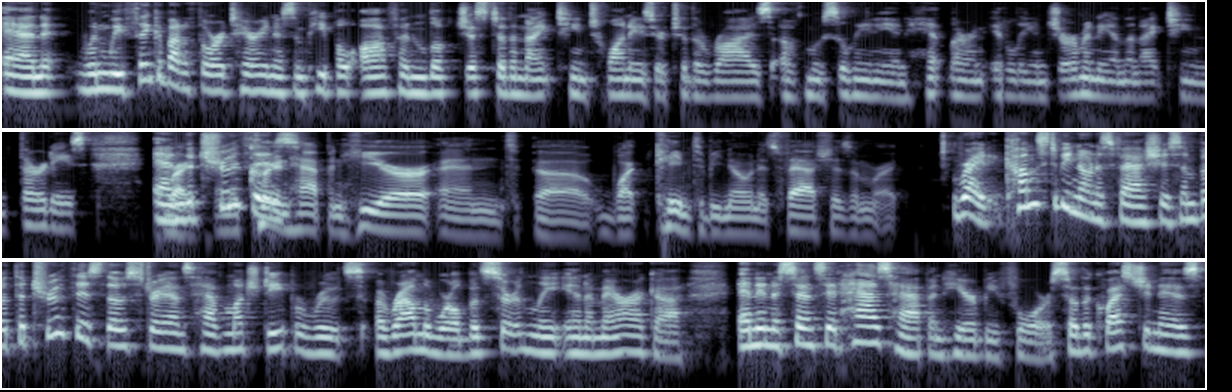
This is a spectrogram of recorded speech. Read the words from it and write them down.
And when we think about authoritarianism, people often look just to the 1920s or to the rise of Mussolini and Hitler in Italy and Germany in the 1930s. And right. the truth and it couldn't is, happen here, and uh, what came to be known as fascism, right? Right. It comes to be known as fascism, but the truth is those strands have much deeper roots around the world, but certainly in America. And in a sense, it has happened here before. So the question is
